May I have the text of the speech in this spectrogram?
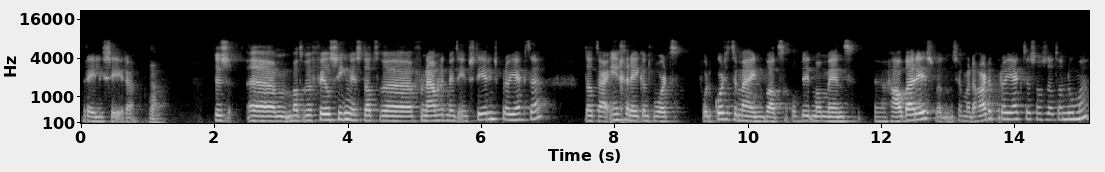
realiseren. Ja. Dus um, wat we veel zien is dat we voornamelijk met investeringsprojecten, dat daar ingerekend wordt voor de korte termijn wat op dit moment uh, haalbaar is, wat, zeg maar de harde projecten zoals we dat dan noemen.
